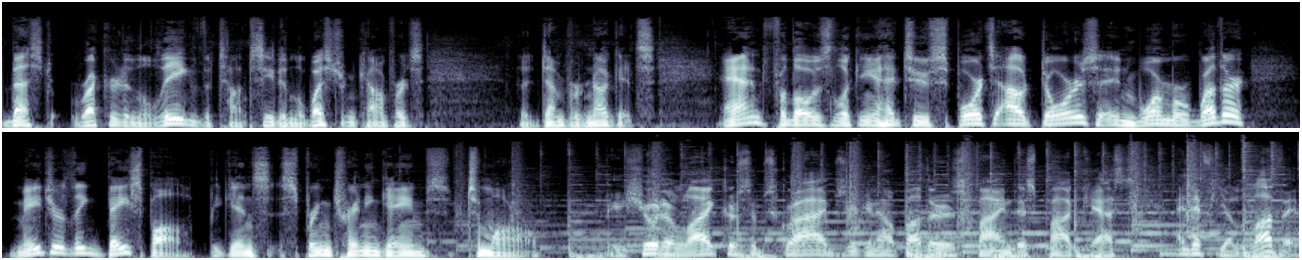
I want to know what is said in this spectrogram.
best record in the league, the top seed in the Western Conference, the Denver Nuggets. And for those looking ahead to sports outdoors in warmer weather, Major League Baseball begins spring training games tomorrow. Be sure to like or subscribe so you can help others find this podcast. And if you love it,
